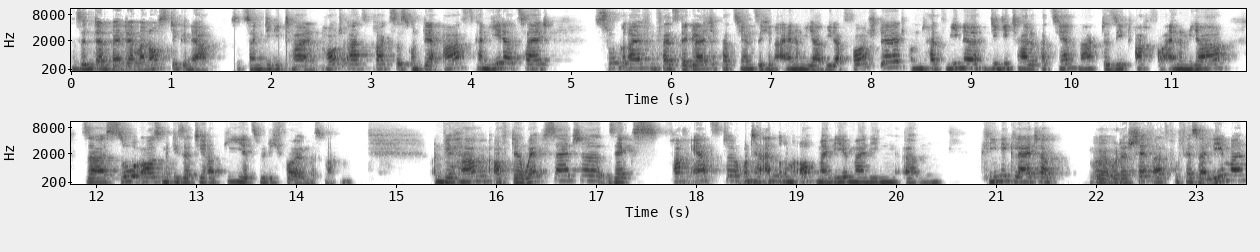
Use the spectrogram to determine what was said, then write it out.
sind dann bei Dermanostik in der sozusagen digitalen Hautarztpraxis und der Arzt kann jederzeit zugreifen, falls der gleiche Patient sich in einem Jahr wieder vorstellt und hat wie eine digitale Patientenakte, sieht, ach, vor einem Jahr sah es so aus mit dieser Therapie, jetzt würde ich Folgendes machen. Und wir haben auf der Webseite sechs Fachärzte, unter anderem auch meinen ehemaligen ähm, Klinikleiter äh, oder Chefarzt Professor Lehmann,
